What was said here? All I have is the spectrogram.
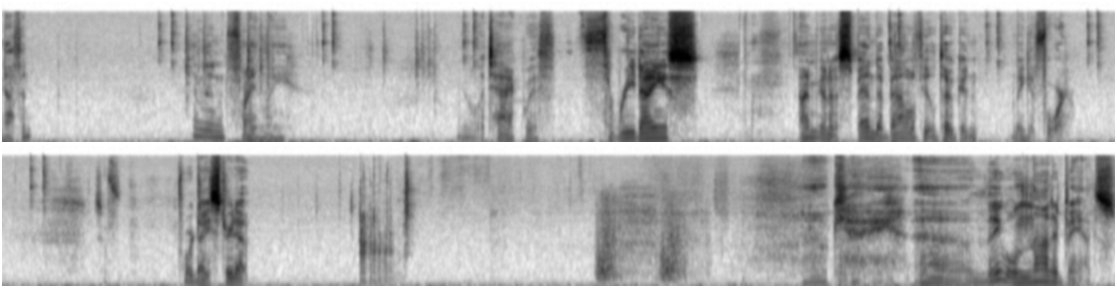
Nothing. And then finally, we will attack with three dice. I'm going to spend a battlefield token, make it four. So four dice straight up. Okay, uh, they will not advance.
